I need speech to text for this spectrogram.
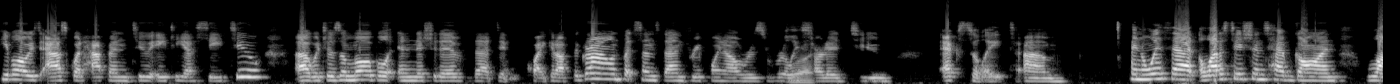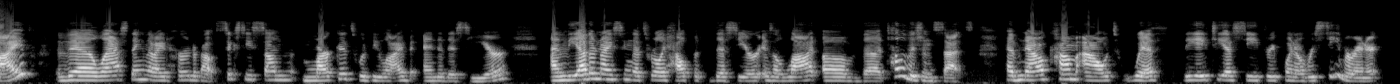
people always ask what happened to ATSC2, uh, which is a mobile initiative that didn't quite get off the ground, but since then 3.0 has really right. started to escalate. Um, and with that, a lot of stations have gone live. The last thing that I'd heard about 60 some markets would be live end of this year. And the other nice thing that's really helped this year is a lot of the television sets have now come out with the ATSC 3.0 receiver in it.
